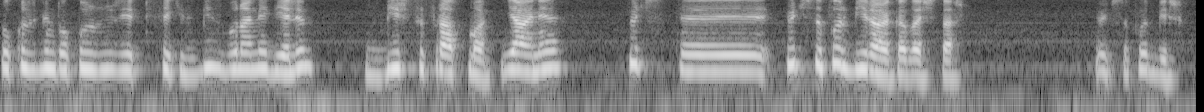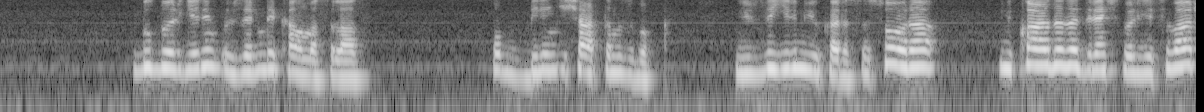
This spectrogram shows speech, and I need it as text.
9978. Biz buna ne diyelim? 1-0 atmak. Yani 3 e, 3-0-1 arkadaşlar. 3-0-1. Bu bölgenin üzerinde kalması lazım. O birinci şartımız bu. %20 yukarısı. Sonra yukarıda da direnç bölgesi var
